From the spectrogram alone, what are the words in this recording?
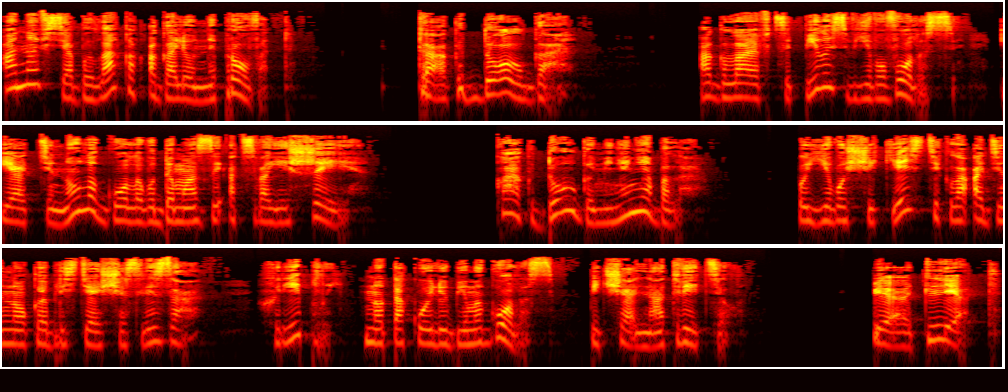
Она вся была, как оголенный провод. «Так долго!» Аглая вцепилась в его волосы и оттянула голову до мазы от своей шеи. «Как долго меня не было!» По его щеке стекла одинокая блестящая слеза. Хриплый, но такой любимый голос печально ответил. «Пять лет!»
